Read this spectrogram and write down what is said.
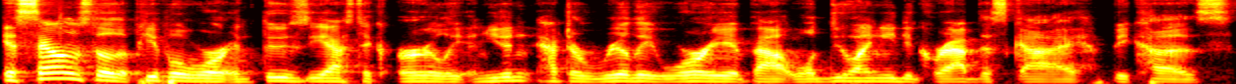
it sounds though that people were enthusiastic early and you didn't have to really worry about, well, do I need to grab this guy because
